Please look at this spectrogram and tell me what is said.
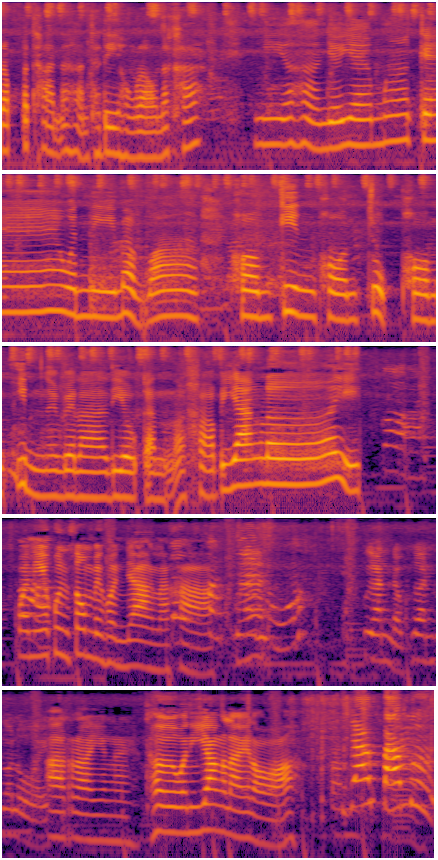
รับประทานอาหารทะเลของเรานะคะ มีอาหารเยอะแยะมากแกวันนี้แบบว่าพร้อมกินพร้อมจุกพร้อมอิ่มในเวลาเดียวกันนะคะ ไปย่างเลย วันนี้คุณส้มเป็นคนย่างนะคะ เพื่อน เดี๋ยวเพื่อนก็โรยอะไรยังไง เธอวันนี้ย่างอะไรหรอ ย่างปลาหมึก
